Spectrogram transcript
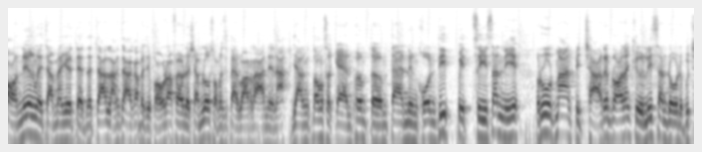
ต่อเนื่องเลยจากแมนยูเต็ดนะจ๊ะหลังจากการบาดเจ็บของราฟาเอลเดอแชมป์โลก 2018 วารานเนี่ยนะยังต้องสแกนเพิ่มเติมแต่หนึ่งคนที่ปิดซีซั่นนี้รูดม่านปิดฉากเรียบร้อยนั่นคือลิซันโดเดบุช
